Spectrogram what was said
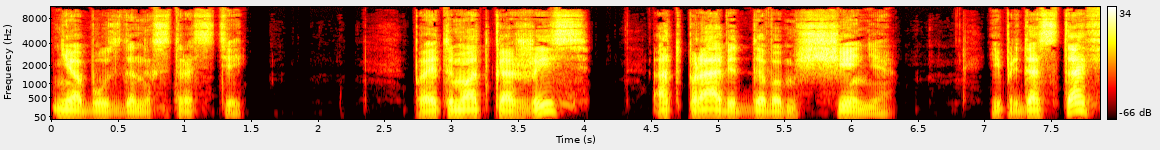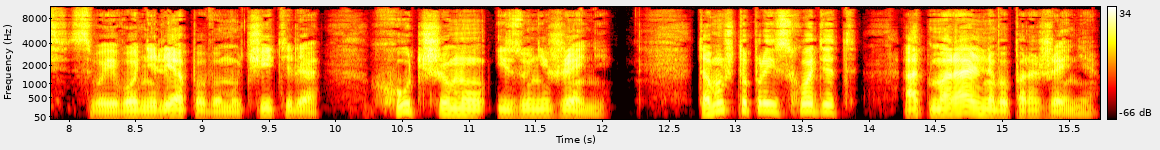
необузданных страстей. Поэтому откажись от праведного мщения и предоставь своего нелепого мучителя худшему из унижений, тому, что происходит от морального поражения,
